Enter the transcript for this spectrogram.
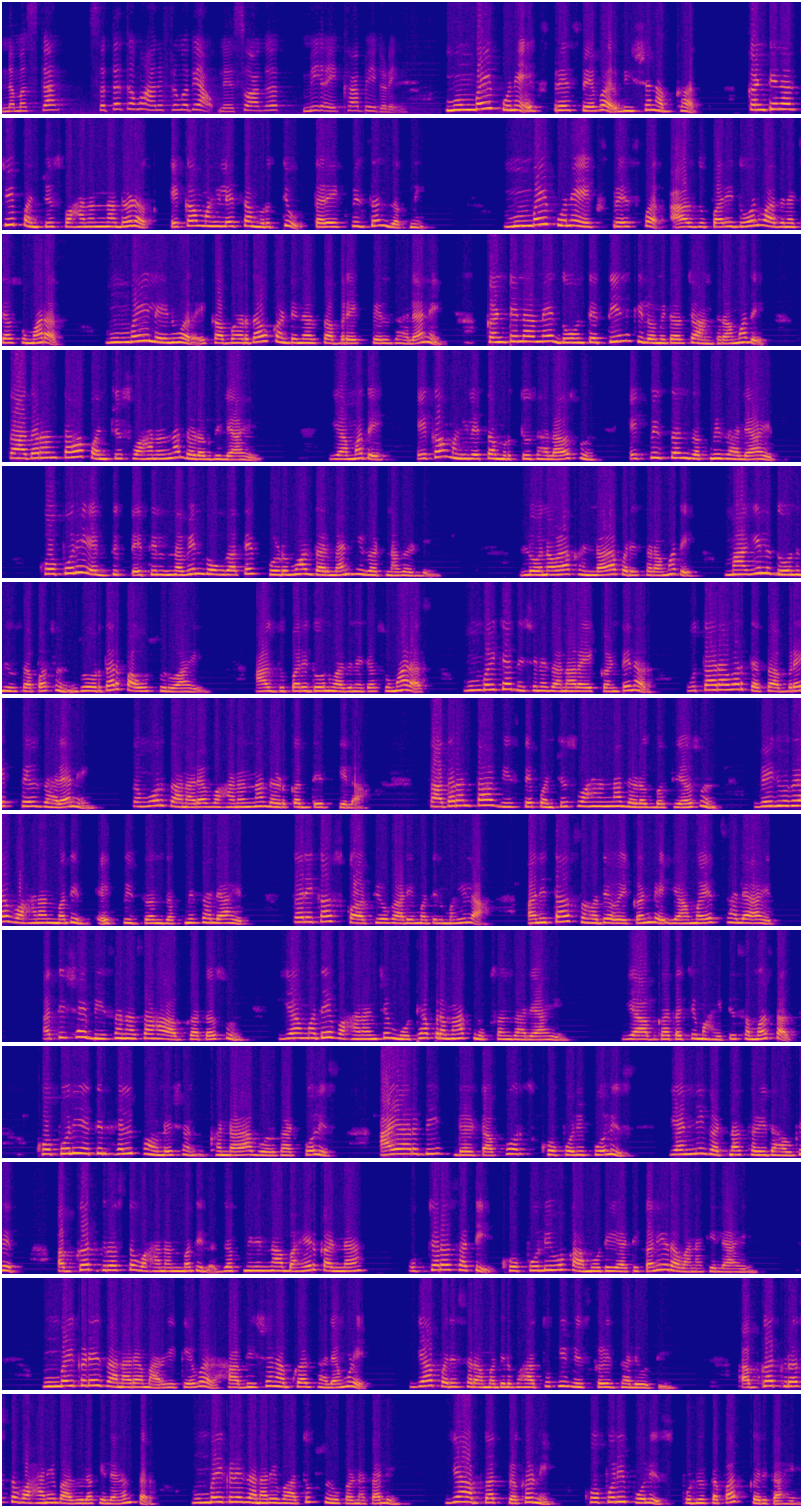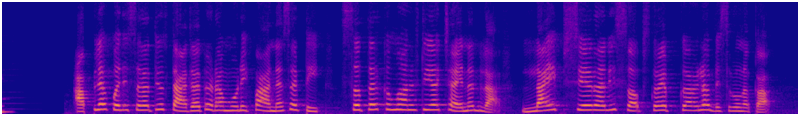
नमस्कार. सतर्क महाराष्ट्रामध्ये आपले स्वागत. मी रेखा बेगडे मुंबई पुणे एक्सप्रेस वेवर भीषण अपघात. कंटेनरची पंचवीस वाहनांना धडक एका महिलेचा मृत्यू तर एकवीस जण जखमी. मुंबई पुणे एक्सप्रेसवर आज दुपारी दोन वाजण्याच्या सुमारास मुंबई लेनवर एका भरधाव कंटेनरचा ब्रेक फेल झाल्याने कंटेनरने दोन ते तीन किलोमीटरच्या अंतरामध्ये साधारणतः पंचवीस वाहनांना धडक दिली आहे. यामध्ये एका महिलेचा मृत्यू झाला असून एकवीस जण जखमी झाले आहेत. खोपोली एक्झिट येथील नवीन बोगदा ते फूड मॉल दरम्यान ही घटना घडली. लोणावळा खंडाळा परिसरामध्ये मागील दोन दिवसापासून जोरदार पाऊस सुरू आहे. आज दुपारी दोन वाजण्याच्या सुमारास मुंबईच्या दिशेने जाणारा एक कंटेनर उतारावर त्याचा ब्रेक फेल झाल्याने समोर जाणाऱ्या वाहनांना धडकत देत गेला. साधारणतः वीस ते पंचवीस वाहनांना धडक बसली असून वेगवेगळ्या वाहनांमधील एकवीस जण जखमी झाले आहेत. तर एका स्कॉर्पिओ गाडीमधील महिला अनिता सहदेव एकंडे या मयत झाल्या आहेत. अतिशय भीषण असा हा अपघात असून यामध्ये वाहनांचे मोठ्या प्रमाणात नुकसान झाले आहे. या अपघाताची माहिती समजताच खोपोली येथील help foundation Khandala Borghat police I R B delta force Khopoli police यांनी घटनास्थळी धाव घेत अपघातग्रस्त वाहनांमधील जखमींना बाहेर काढण्या उपचारासाठी खोपोली व कामोठे या ठिकाणी रवाना केले आहे. मुंबईकडे जाणाऱ्या मार्गिकेवर हा भीषण अपघात झाल्यामुळे या परिसरामधील वाहतूक ही विस्कळीत झाली होती. अपघातग्रस्त वाहने बाजूला केल्यानंतर मुंबईकडे जाणारी वाहतूक सुरू करण्यात आली. या अपघात प्रकरणी खोपोली पोलीस पुढील तपास करीत आहे. आपल्या परिसरातील ताज्या घडामोडी पाहण्यासाठी सतर्क महाराष्ट्र या चॅनलला लाईक शेअर आणि सबस्क्राईब करायला विसरू नका.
